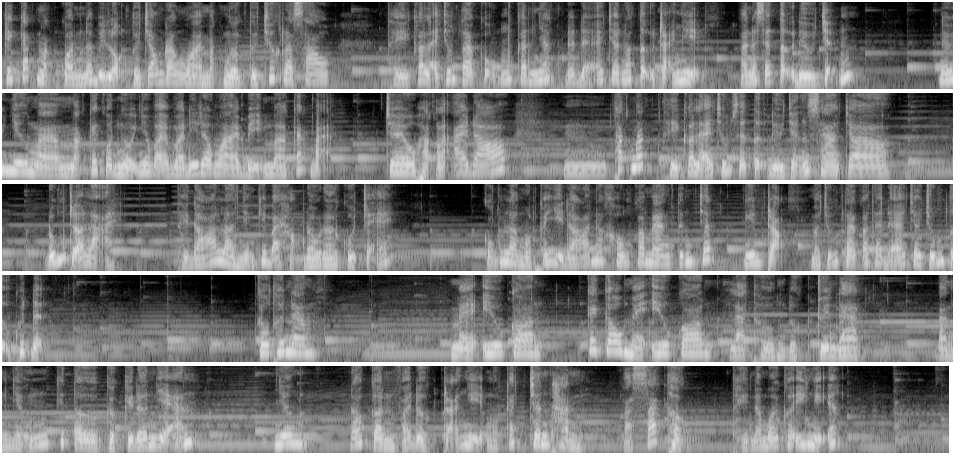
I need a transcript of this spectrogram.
cái cách mặc quần nó bị lộn từ trong ra ngoài, mặc ngược từ trước ra sau. Thì có lẽ chúng ta cũng cân nhắc để để cho nó tự trải nghiệm và nó sẽ tự điều chỉnh. Nếu như mà mặc cái quần ngược như vậy mà đi ra ngoài bị mà các bạn trêu hoặc là ai đó thắc mắc thì có lẽ chúng sẽ tự điều chỉnh sao cho đúng trở lại. Thì đó là những cái bài học đầu đời của trẻ. Cũng là một cái gì đó nó không có mang tính chất nghiêm trọng mà chúng ta có thể để cho chúng tự quyết định câu thứ năm. Mẹ yêu con. Cái câu mẹ yêu con là thường được truyền đạt bằng những cái từ cực kỳ đơn giản, nhưng nó cần phải được trải nghiệm một cách chân thành và xác thực thì nó mới có ý nghĩa.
